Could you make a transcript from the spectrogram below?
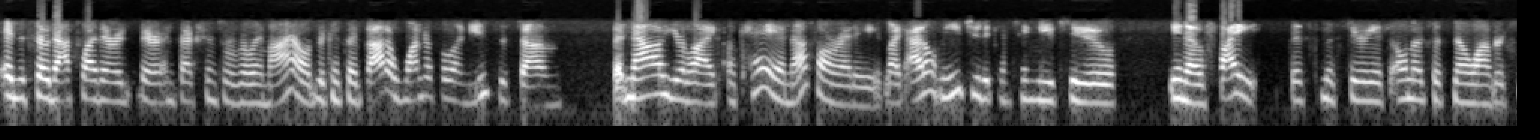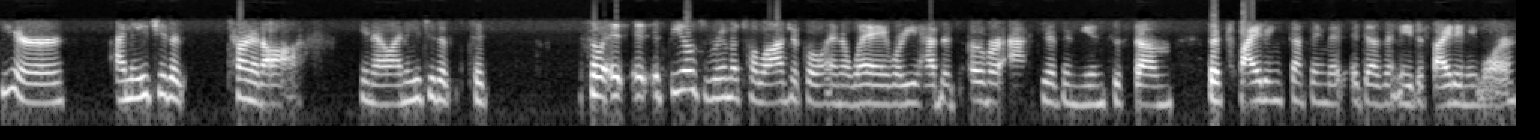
and so that's why their, their infections were really mild because they've got a wonderful immune system. But now you're like, okay, enough already. Like, I don't need you to continue to, you know, fight this mysterious illness that's no longer here. I need you to turn it off. You know, I need you to, to so it, it, it feels rheumatological in a way where you have this overactive immune system that's fighting something that it doesn't need to fight anymore.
